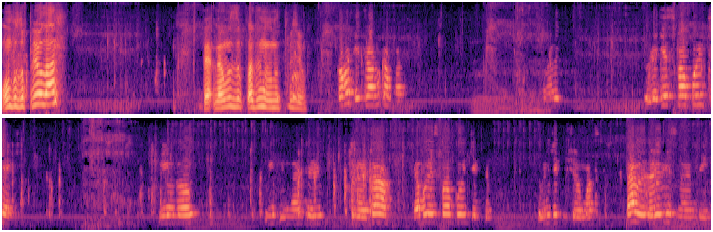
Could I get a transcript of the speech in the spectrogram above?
Oğlum bu zıplıyor lan. Ben, ben bu zıpladığını unutmuşum. Kapat etrafı kapat. Evet. Öylece spam point çek. Bingo. With inventory. Duruyor tamam. Ya buraya spam point çektim. Ölecek bir şey olmaz. Tamam ölebilirsin önemli değil.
